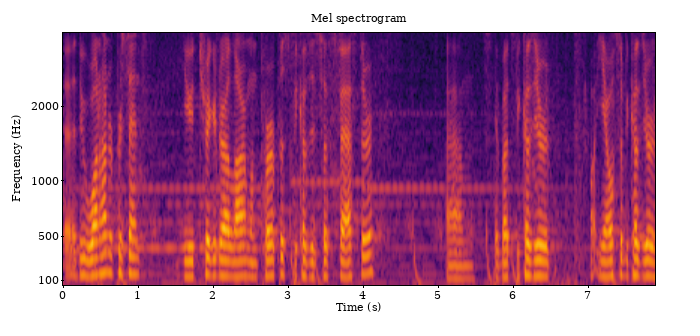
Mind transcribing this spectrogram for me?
uh, do 100%, you trigger the alarm on purpose because it's just faster. Um, yeah, but because you're, yeah, also because you're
